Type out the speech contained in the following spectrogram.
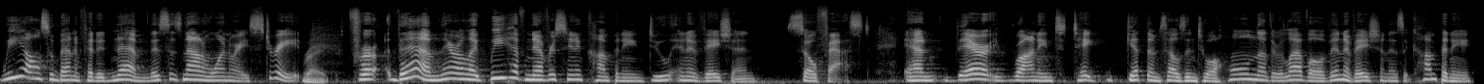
we also benefited them. This is not a one way street. Right. For them, they were like, we have never seen a company do innovation so fast. And they're wanting to take get themselves into a whole nother level of innovation as a company.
